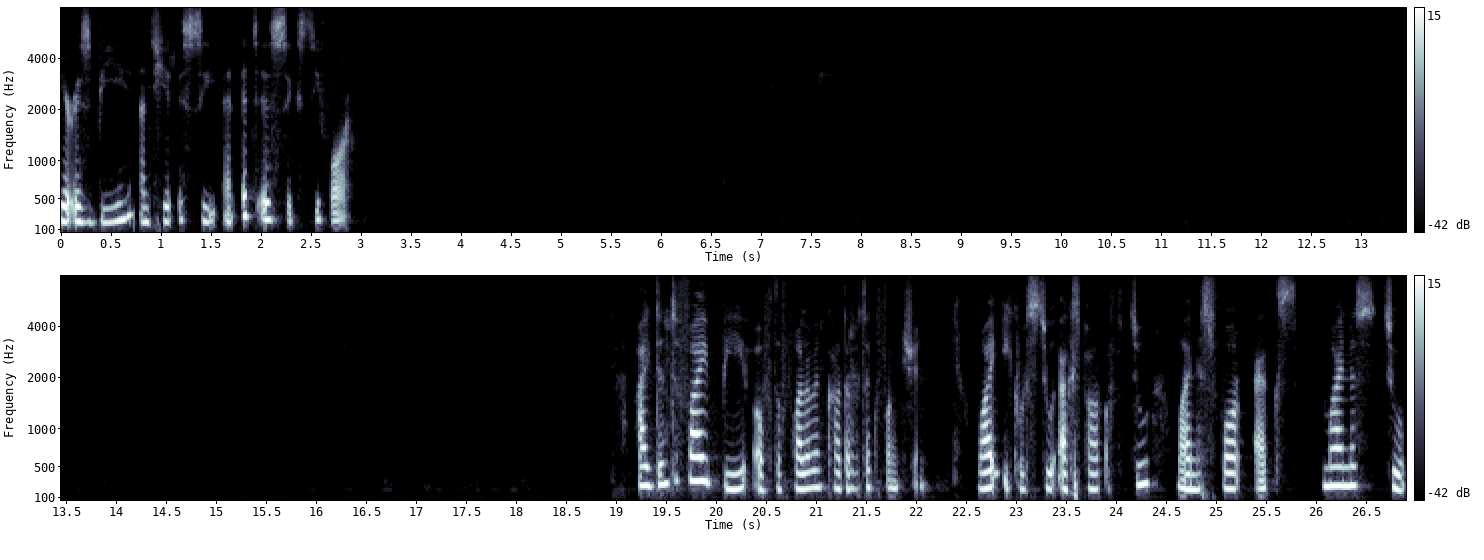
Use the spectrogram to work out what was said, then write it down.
here is B, and here is C, and it is 64. Identify b of the following quadratic function y equals to x power of 2 minus 4x minus 2.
